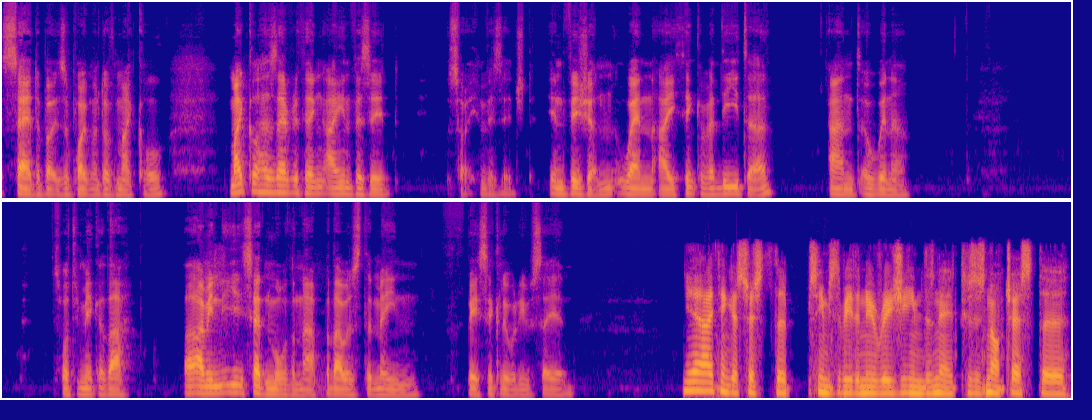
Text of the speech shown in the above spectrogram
said about his appointment of Michael Michael has everything I envisaged, sorry, envisaged, envision when I think of a leader and a winner. So, what do you make of that? Uh, I mean, he said more than that, but that was the main, basically what he was saying. Yeah, I think it's just the seems to be the new regime, doesn't it? Because it's not just the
